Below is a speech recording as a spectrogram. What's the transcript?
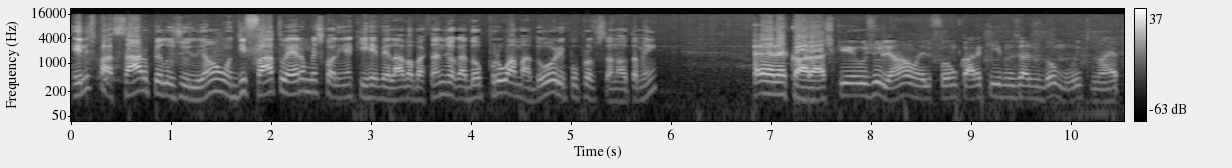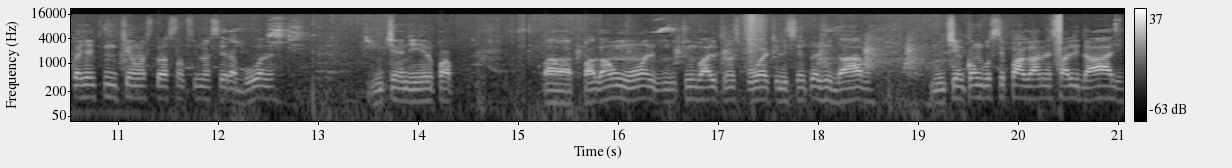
eles passaram pelo Julião, de fato era uma escolinha que revelava bastante jogador para o amador e para o profissional também? É, né, cara? Acho que o Julião, ele foi um cara que nos ajudou muito. Na época a gente não tinha uma situação financeira boa, né? Não tinha dinheiro para pagar um ônibus, não tinha um vale transporte, ele sempre ajudava. Não tinha como você pagar a mensalidade,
